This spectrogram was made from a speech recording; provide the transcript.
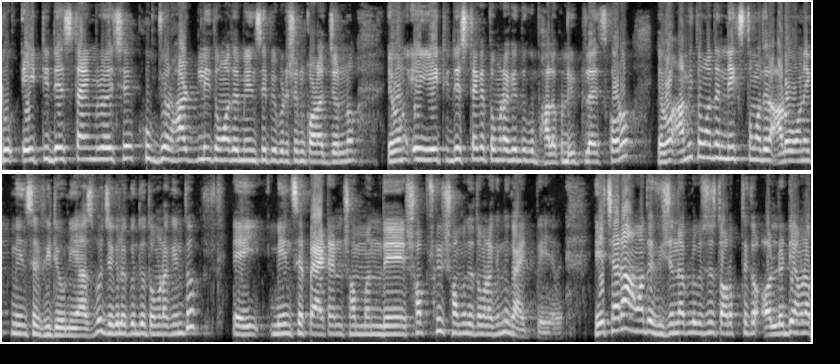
to eighty days time রয়েছে, খুব জোর হার্ডলি তোমাদের মেন্সের প্রিপারেশন করার জন্য। এবং এই এইটি ডেজটাকে তোমরা কিন্তু খুব ভালো করে ইউটিলাইজ করো। এবং আমি তোমাদের নেক্সট তোমাদের আরও অনেক মেন্সের ভিডিও নিয়ে আসব, যেগুলো কিন্তু তোমরা কিন্তু এই মেন্সের প্যাটার্ন সম্বন্ধে সব কিছু সম্বন্ধে তোমরা কিন্তু গাইড পেয়ে যাবে। এছাড়া আমাদের ভিশন ডাব্লিউবিসিএস তরফ থেকে অলরেডি আমরা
